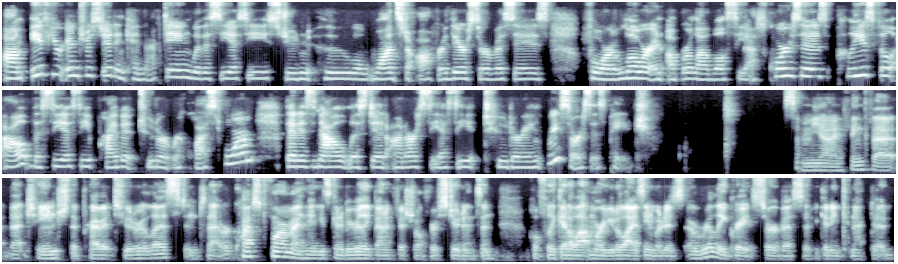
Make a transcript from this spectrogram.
um, if you're interested in connecting with a CSE student who wants to offer their services for lower and upper level CS courses, please fill out the CSE private tutor request form that is now listed on our CSE tutoring resources page. Awesome. Yeah, I think that that changed the private tutor list into that request form. I think is going to be really beneficial for students and hopefully get a lot more utilizing what is a really great service of getting connected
